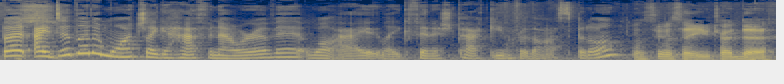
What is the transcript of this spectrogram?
But I did let him watch like a half an hour of it while I like finished packing for the hospital. I was gonna say you tried to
